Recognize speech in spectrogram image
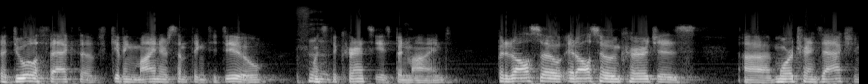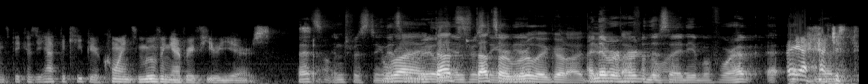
a, a dual effect of giving miners something to do once the currency has been mined, but it also it also encourages uh, more transactions because you have to keep your coins moving every few years. That's So- interesting. That's right, a really that's interesting that's a idea. really good idea. I never heard of this idea before. Have, uh, Hey, I, I just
